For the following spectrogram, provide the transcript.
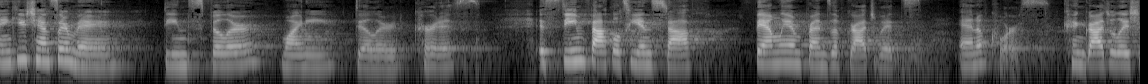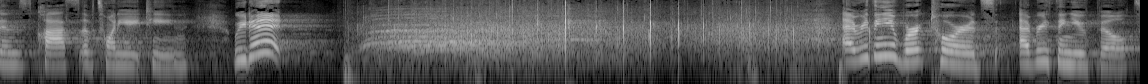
Thank you, Chancellor May, Dean Spiller, Winey, Dillard, Curtis, esteemed faculty and staff, family and friends of graduates, and of course, congratulations, class of 2018. We did it! Everything you've worked towards, everything you've built,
